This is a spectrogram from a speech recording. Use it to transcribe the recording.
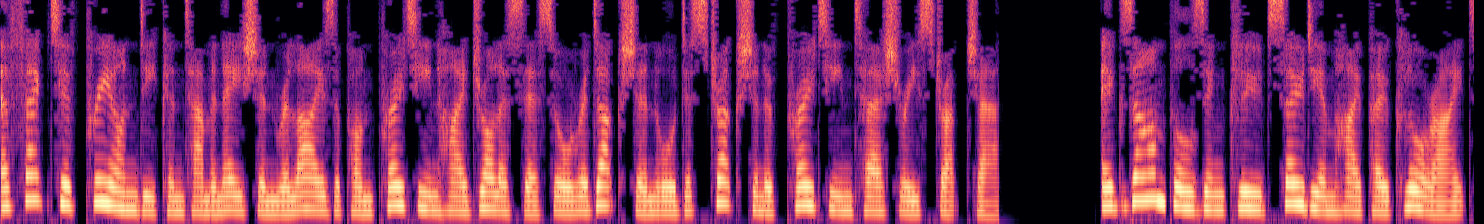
Effective prion decontamination relies upon protein hydrolysis or reduction or destruction of protein tertiary structure. Examples include sodium hypochlorite,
